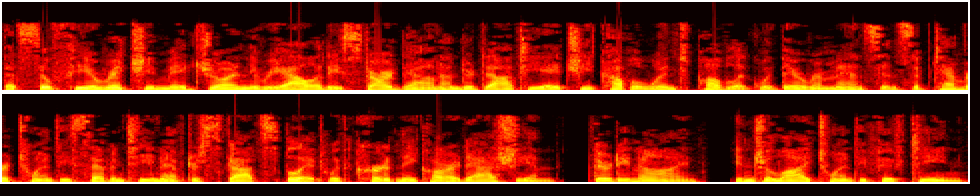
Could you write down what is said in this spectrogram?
that Sophia Richie may join the reality star Down Under. The couple went public with their romance in September 2017 after Scott split with Kourtney Kardashian, 39, in July 2015.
